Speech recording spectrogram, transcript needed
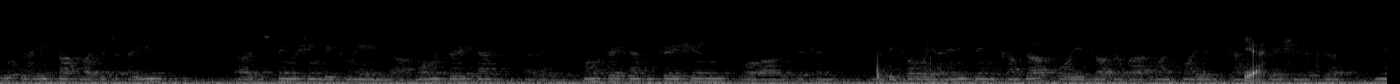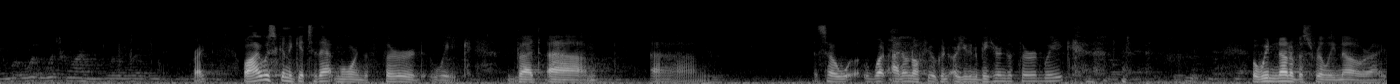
When you talk about this, are you uh, distinguishing between uh, momentary con- uh, momentary concentration, or that can be totally on anything that comes up, or are you talking about one pointed concentration? Yeah. Which one? right. Well, I was going to get to that more in the third week, but um, um, so what? I don't know if you're going. Are you going to be here in the third week? well, we none of us really know, right?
